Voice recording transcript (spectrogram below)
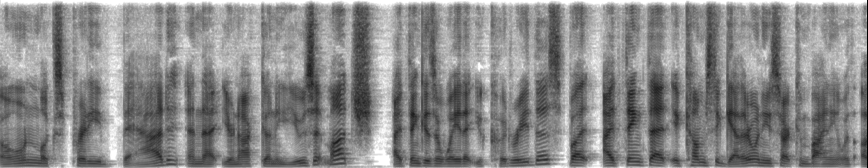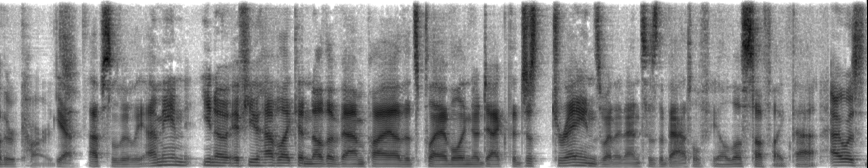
own looks pretty bad and that you're not going to use it much. I think is a way that you could read this, but I think that it comes together when you start combining it with other cards. Yeah, absolutely. I mean, you know, if you have like another vampire that's playable in your deck that just drains when it enters the battlefield or stuff like that. I was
